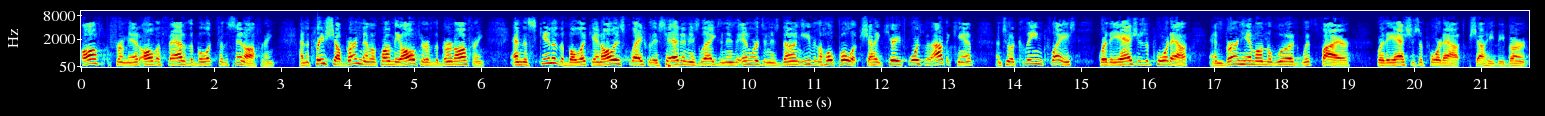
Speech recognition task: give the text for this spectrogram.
off from it all the fat of the bullock for the sin offering, and the priest shall burn them upon the altar of the burnt offering, and the skin of the bullock, and all his flesh, with his head and his legs, and his inwards and his dung, even the whole bullock, shall he carry forth without the camp unto a clean place, where the ashes are poured out, and burn him on the wood with fire, where the ashes are poured out, shall he be burnt.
